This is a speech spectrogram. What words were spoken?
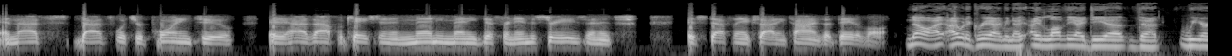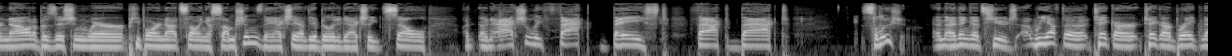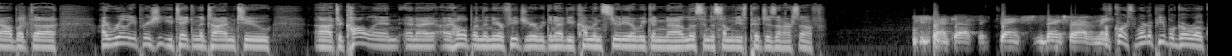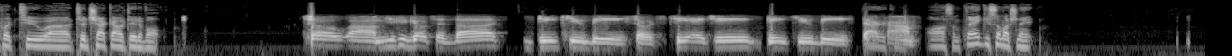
and that's that's what you're pointing to. It has application in many many different industries, and it's it's definitely exciting times at Data Vault. No, I, I would agree. I mean, I, I, love the idea that we are now in a position where people are not selling assumptions. They actually have the ability to actually sell a, an actually fact based, fact backed solution. And I think that's huge. We have to take our take our break now, but uh, I really appreciate you taking the time to uh, to call in, and I, I, hope in the near future we can have you come in studio. We can uh, listen to some of these pitches on our stuff. Fantastic. Thanks. Thanks for having me. Of course. Where do people go real quick to uh, to check out Data Vault? So um, you could go to the DQB. So it's T H E D Q B dot com. Cool. Awesome. Thank you so much, Nate.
